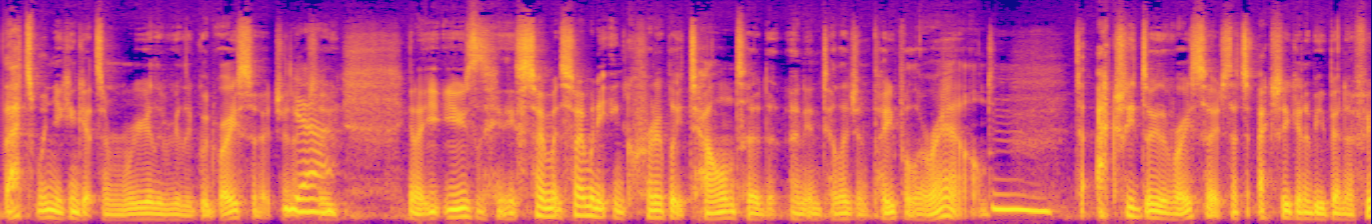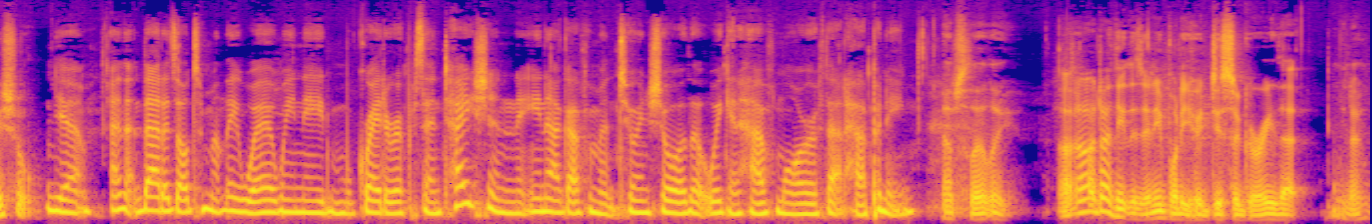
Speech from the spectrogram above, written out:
that's when you can get some really, really good research. And Mm. Yeah. actually, you know, you use there's so many, so many incredibly talented and intelligent people around Mm. to actually do the research that's actually going to be beneficial. Yeah, and that is ultimately where we need greater representation in our government to ensure that we can have more of that happening. Absolutely. I I don't think there's anybody who disagree that you know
